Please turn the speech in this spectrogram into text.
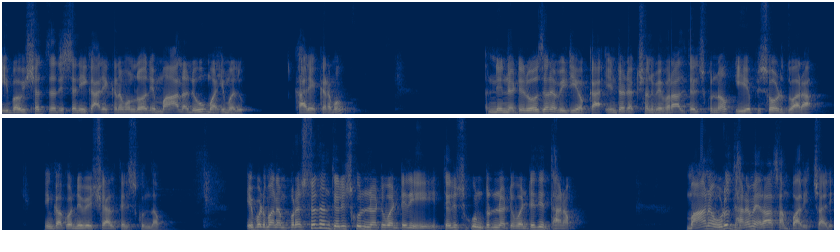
ఈ భవిష్యత్ దర్శన ఈ కార్యక్రమంలోని మాలలు మహిమలు కార్యక్రమం నిన్నటి రోజున వీటి యొక్క ఇంట్రడక్షన్ వివరాలు తెలుసుకున్నాం. ఈ ఎపిసోడ్ ద్వారా ఇంకా కొన్ని విషయాలు తెలుసుకుందాం. ఇప్పుడు మనం ప్రస్తుతం తెలుసుకున్నటువంటిది తెలుసుకుంటున్నటువంటిది ధనం. మానవుడు ధనం ఎలా సంపాదించాలి?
